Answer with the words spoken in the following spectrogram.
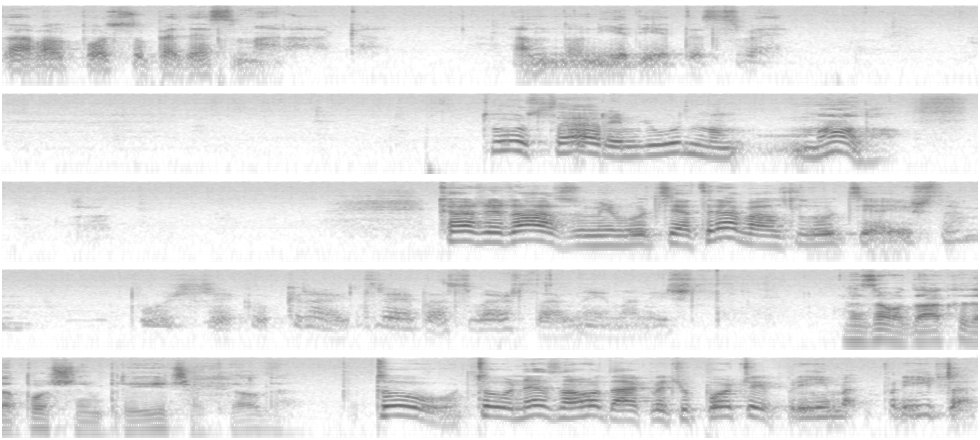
daval posao 50 maraka. Ali no nije dijete sve. To starim ljudima malo. Kaže, razumi Lucija, treba li Lucija išta? Puš, rekao, kraj treba svašta, ali nema ništa. Ne znam odakle da počnem pričat, jel da? To, to, ne znam odakle ću početi prima, pričat.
